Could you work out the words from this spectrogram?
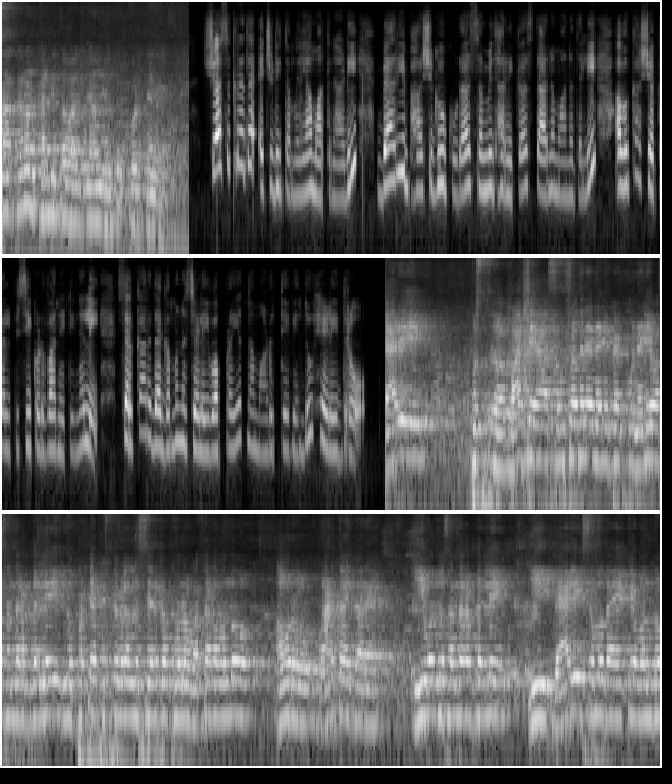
ಸಹಕಾರವನ್ನು ಖಂಡಿತವಾಗಿ ನಾನು ಇವತ್ತು ಕೊಡ್ತೇನೆ. ಶಾಸಕರಾದ ಎಚ್ ಡಿ ತಮ್ಮಯ್ಯ ಮಾತನಾಡಿ, ಬ್ಯಾರಿ ಭಾಷೆಗೂ ಕೂಡ ಸಂವಿಧಾನಿಕ ಸ್ಥಾನಮಾನದಲ್ಲಿ ಅವಕಾಶ ಕಲ್ಪಿಸಿಕೊಡುವ ನಿಟ್ಟಿನಲ್ಲಿ ಸರ್ಕಾರದ ಗಮನ ಸೆಳೆಯುವ ಪ್ರಯತ್ನ ಮಾಡುತ್ತೇವೆಂದು ಹೇಳಿದರು. ಬ್ಯಾರಿ ಪುಸ್ತ ಭಾಷೆಯ ಸಂಶೋಧನೆ ನಡೀಬೇಕು, ನಡೆಯುವ ಸಂದರ್ಭದಲ್ಲಿ ಇದು ಪಠ್ಯ ಪುಸ್ತಕಗಳಲ್ಲಿ ಸೇರಬೇಕು ಅನ್ನೋ ಒತ್ತಡವನ್ನು ಅವರು ಮಾಡ್ತಾ ಇದ್ದಾರೆ. ಈ ಒಂದು ಸಂದರ್ಭದಲ್ಲಿ ಈ ಬ್ಯಾರಿ ಸಮುದಾಯಕ್ಕೆ ಒಂದು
